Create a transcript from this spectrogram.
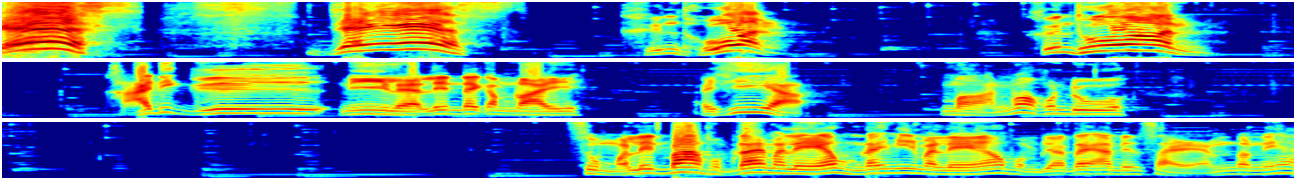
yes yes ขึ้นทวน ขึ้นทวน ขายดิกือ นี่แหละเล่นได้กำไร ไอ้เหี้ย หมานว่าคนดู สุ่มมาเล่นบ้างผมได้มาแล้ว ผมได้มีดมาแล้ว ผมอยากได้อันเป็นแสนตอนเนี้ย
